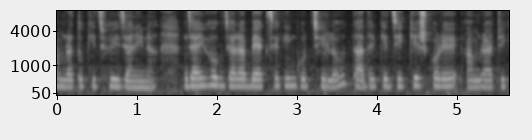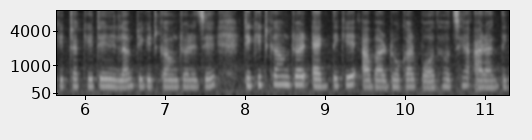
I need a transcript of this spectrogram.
আমরা তো কিছুই জানি না। যাই হোক, যারা ব্যাগ চেকিং করছিল, তাদেরকে জিজ্ঞেস করে আমরা টিকিটটা কেটে নিলাম। টিকিট কাউন্টারে যে টিকিট কাউন্টার একদিকে, আবার ঢোকার পথ হচ্ছে আর একদিকে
